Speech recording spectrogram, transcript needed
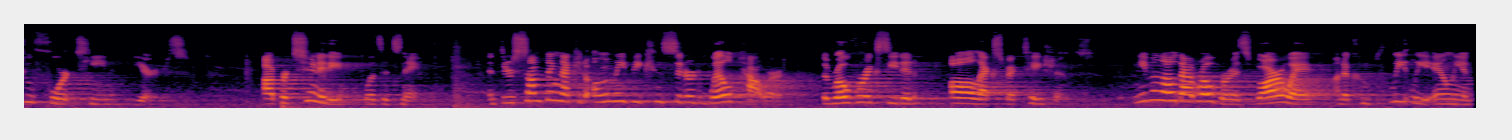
to 14 years. Opportunity was its name. And through something that could only be considered willpower, the rover exceeded all expectations. And even though that rover is far away on a completely alien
